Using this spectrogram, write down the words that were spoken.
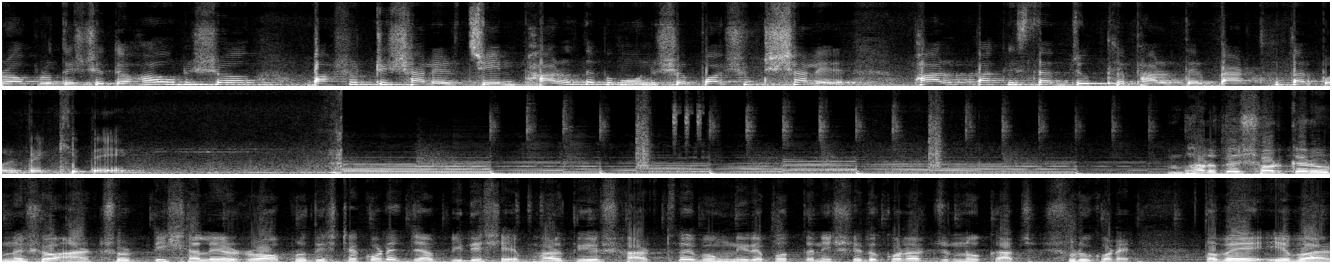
র প্রতিষ্ঠিত হয়। উনিশশো বাষট্টি সালের চীন, ভারত এবং উনিশশো সালের ভারত পাকিস্তান যুদ্ধে ভারতের ব্যর্থতার পরিপ্রেক্ষিতে। ভারতের সরকার উনিশশো আটষট্টি সালে র প্রতিষ্ঠা করে, যা বিদেশে ভারতীয় স্বার্থ এবং নিরাপত্তা নিশ্চিত করার জন্য কাজ শুরু করে। তবে এবার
